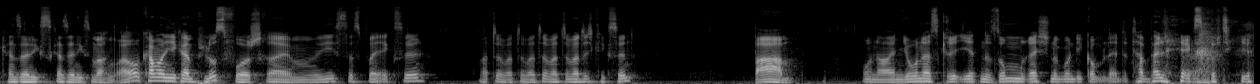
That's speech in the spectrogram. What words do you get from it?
kannst ja nichts ja machen. Warum kann man hier kein Plus vorschreiben? Wie ist das bei Excel? Warte, warte, warte, warte, warte, ich krieg's hin. Bam. Oh nein, Jonas kreiert eine Summenrechnung und die komplette Tabelle explodiert.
